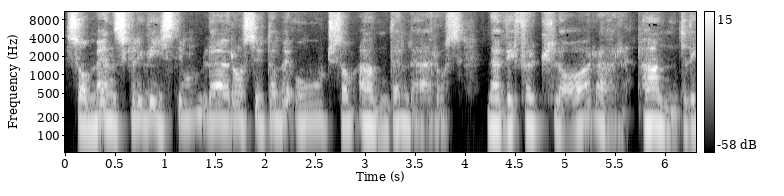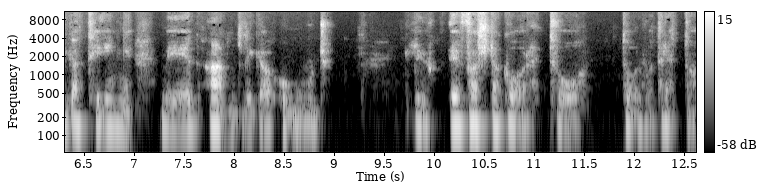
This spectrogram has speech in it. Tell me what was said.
som mänsklig visdom lär oss, utan med ord som anden lär oss, när vi förklarar andliga ting med andliga ord. Första kor 2, 12 och 13.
